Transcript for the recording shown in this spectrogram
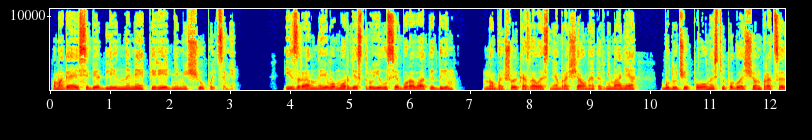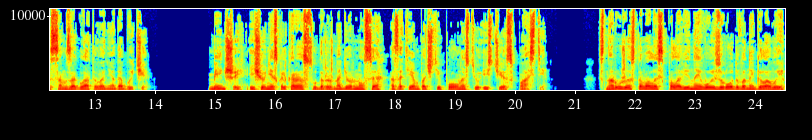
помогая себе длинными передними щупальцами. Из ран на его морде струился буроватый дым, но Большой, казалось, не обращал на это внимания, будучи полностью поглощен процессом заглатывания добычи. Меньший еще несколько раз судорожно дернулся, а затем почти полностью исчез в пасти. Снаружи оставалась половина его изуродованной головы,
